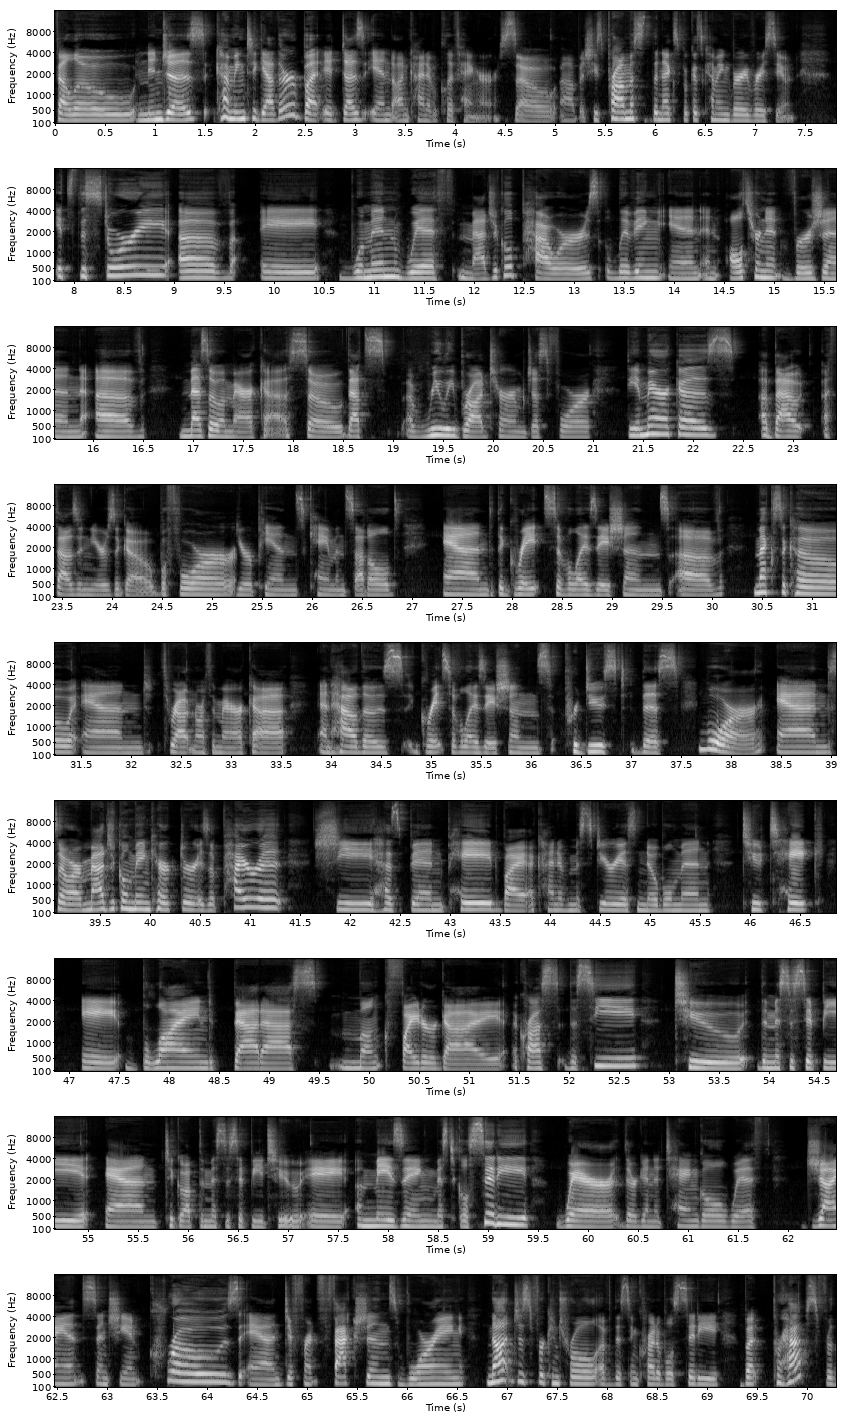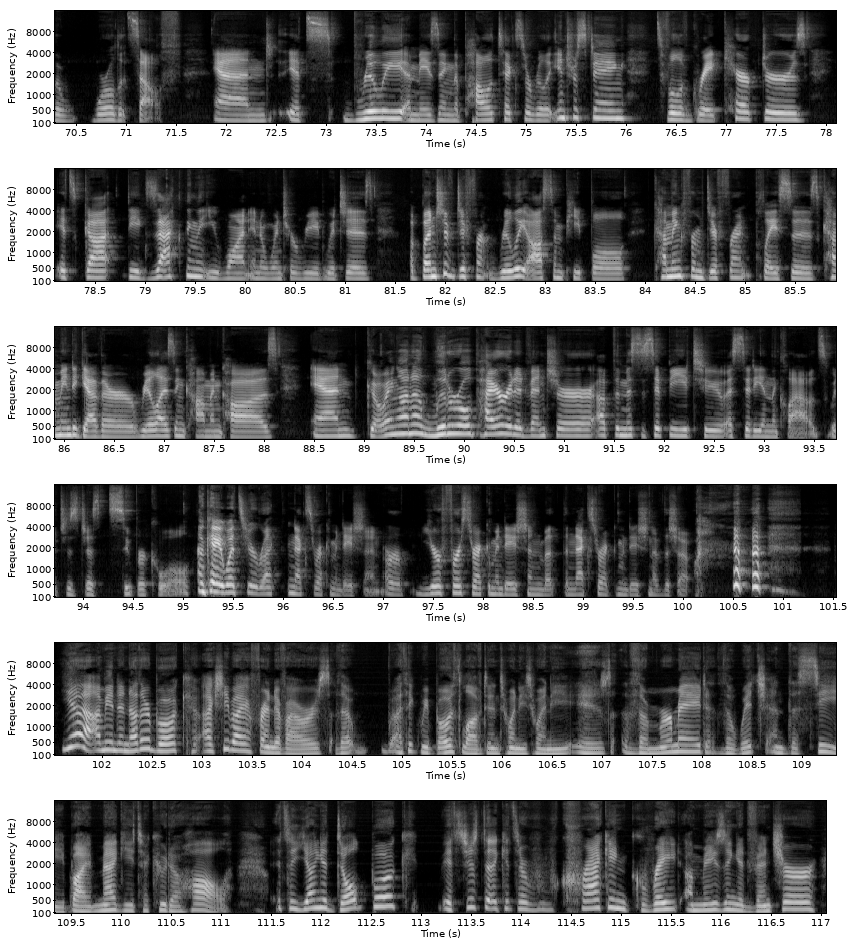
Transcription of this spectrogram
fellow ninjas coming together, but it does end on kind of a cliffhanger. So, uh, but she's promised the next book is coming very, very soon. It's the story of a woman with magical powers living in an alternate version of Mesoamerica. So that's a really broad term just for the Americas about a thousand years ago before Europeans came and settled and the great civilizations of Mexico and throughout North America and how those great civilizations produced this war. And so our magical main character is a pirate. She has been paid by a kind of mysterious nobleman to take a blind, badass monk fighter guy across the sea to the Mississippi and to go up the Mississippi to a amazing mystical city where they're going to tangle with giant sentient crows and different factions warring not just for control of this incredible city but perhaps for the world itself. And it's really amazing. The politics are really interesting. It's full of great characters. It's got the exact thing that you want in a winter read which is a bunch of different really awesome people coming from different places, coming together, realizing common cause, and going on a literal pirate adventure up the Mississippi to a city in the clouds, which is just super cool. Okay, what's your rec- next recommendation? Or your first recommendation, but the next recommendation of the show? Yeah, I mean, another book, actually by a friend of ours, that I think we both loved in 2020 is The Mermaid, the Witch, and the Sea by Maggie Tokuda Hall. It's a young adult book. It's just like it's a cracking, great, amazing adventure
